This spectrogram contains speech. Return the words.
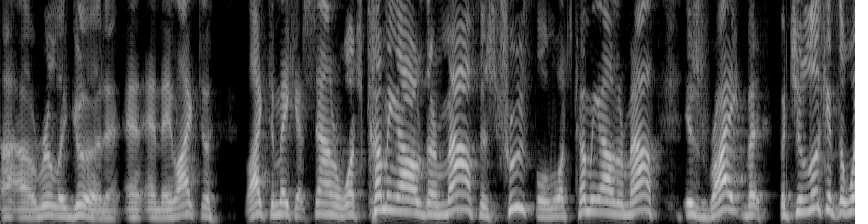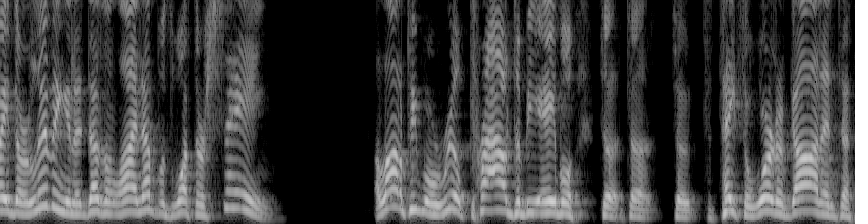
uh, uh really good, and, and they like to like to make it sound what's coming out of their mouth is truthful and what's coming out of their mouth is right but but you look at the way they're living and it doesn't line up with what they're saying a lot of people are real proud to be able to, to, to, to take the word of god and to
